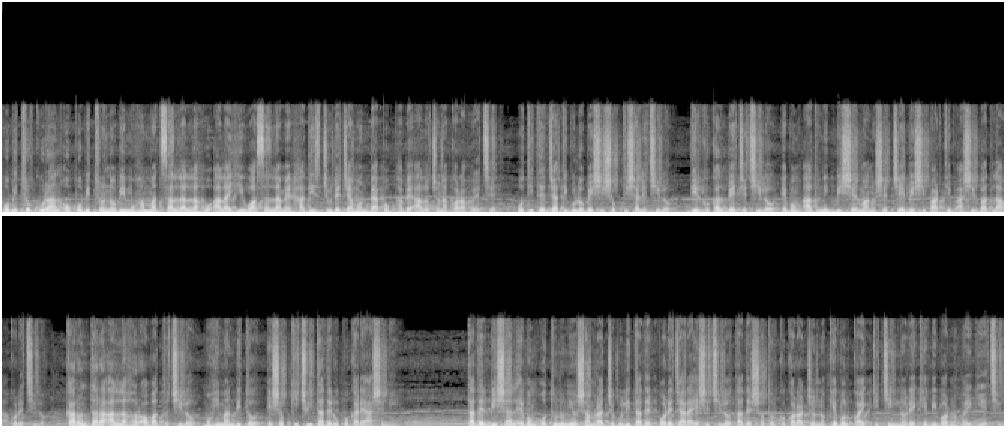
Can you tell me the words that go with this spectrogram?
পবিত্র কুরআন ও পবিত্র নবী মুহাম্মদ সাল্লাল্লাহু আলাইহি ওয়াসাল্লামের হাদিস জুড়ে যেমন ব্যাপকভাবে আলোচনা করা হয়েছে অতীতের জাতিগুলো বেশি শক্তিশালী ছিল, দীর্ঘকাল বেঁচে ছিল এবং আধুনিক বিশ্বের মানুষের চেয়ে বেশি পার্থিব আশীর্বাদ লাভ করেছিল। কারণ তারা আল্লাহর অবাধ্য ছিল, মহিমান্বিত, এসব কিছুই তাদের উপকারে আসেনি। তাদের বিশাল এবং অতুলনীয় সাম্রাজ্যগুলি তাদের পরে যারা এসেছিল তাদের সতর্ক করার জন্য কেবল কয়েকটি চিহ্ন রেখে বিবর্ণ হয়ে গিয়েছিল।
